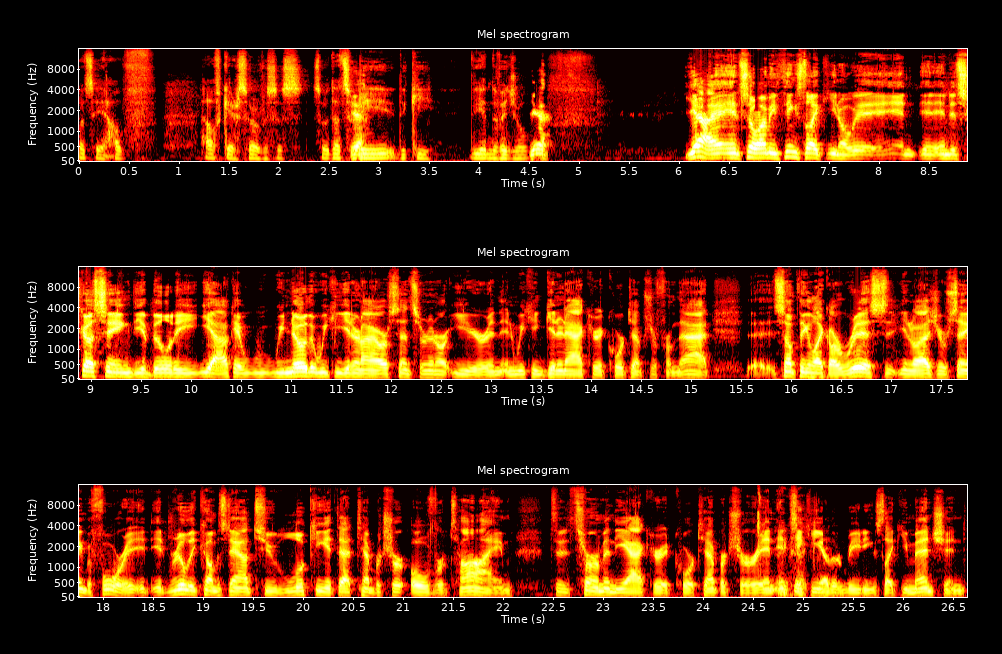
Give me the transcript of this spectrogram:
let's say, health healthcare services. So that's yeah. really the key, the individual. Yeah. Yeah, and so I mean things like you know in, in discussing the ability, yeah, okay, we know that we can get an IR sensor in our ear and, and we can get an accurate core temperature from that. Uh, something like our wrist, you know, as you were saying before, it, it really comes down to looking at that temperature over time to determine the accurate core temperature and, and exactly. taking other readings like you mentioned,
